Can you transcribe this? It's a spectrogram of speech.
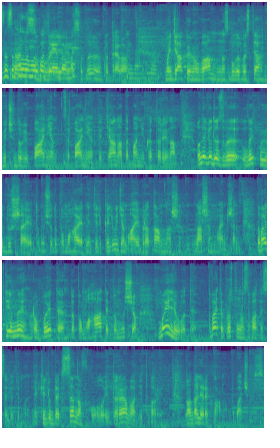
з особливими потребами. особливими потребами. Да, да. Ми дякуємо вам. У нас були в гостях дві чудові пані. Це пані Тетяна та пані Катерина. Вони люди з великою душею, тому що допомагають не тільки людям, а й братам наших нашим менше. Давайте і ми робити, допомагати, тому що ми люди. Давайте просто називатися людьми, які люблять все навколо, і дерева, і тварин. Ну а далі реклама. Побачимось.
